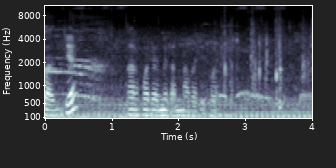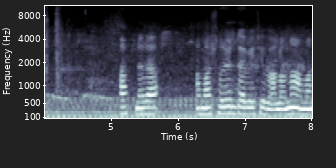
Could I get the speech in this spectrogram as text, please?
বাজিয়ে তারপরে আমি রান্নাবাড়ি করি। আপনারা, আমার শরীরটা বেশি ভালো না, আমার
